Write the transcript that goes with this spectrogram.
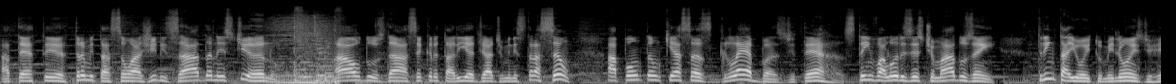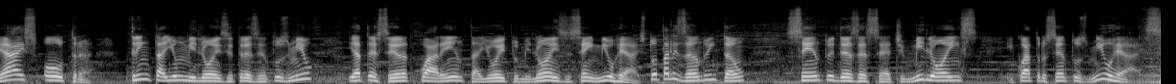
até ter tramitação agilizada neste ano. Laudos da Secretaria de Administração apontam que essas glebas de terras têm valores estimados em 38 milhões de reais, outra 31 milhões e 300 mil e a terceira 48 milhões e 100 mil reais, totalizando então 117 milhões e 400 mil reais.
